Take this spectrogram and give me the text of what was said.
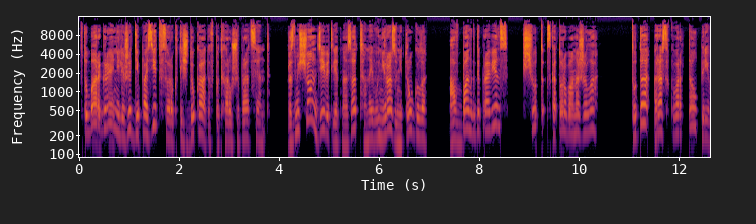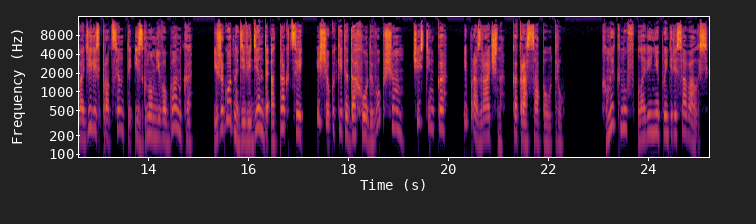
В Тубаргрене лежит депозит в 40 тысяч дукатов под хороший процент. Размещен 9 лет назад, она его ни разу не трогала, а в Банк де Провенс, счет, с которого она жила, туда раз в квартал переводились проценты из гномьего банка, ежегодно дивиденды от акций, еще какие-то доходы. В общем, чистенько и прозрачно, как роса по утру. Хмыкнув, Лавиния поинтересовалась.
